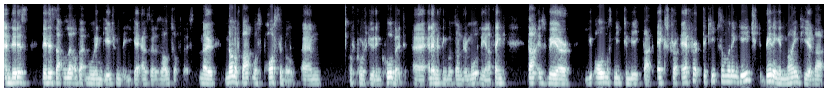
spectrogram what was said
And there is there is that little bit more engagement that you get as a result of this. Now, none of that was possible, um, of course, during COVID, uh, and everything was done remotely. And I think that is where you almost need to make that extra effort to keep someone engaged, bearing in mind here that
